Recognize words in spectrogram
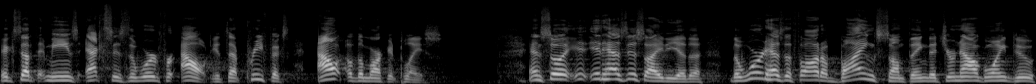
except it means ex is the word for out. It's that prefix, out of the marketplace. And so it, it, has this idea. The, the word has the thought of buying something that you're now going to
